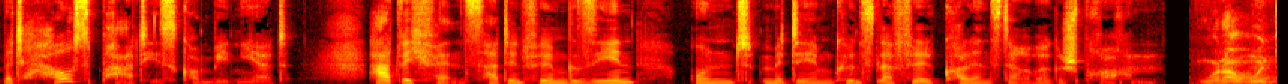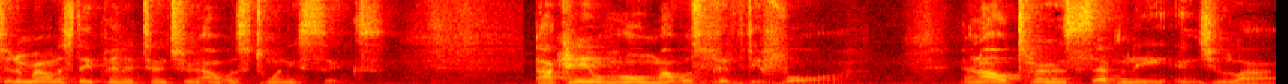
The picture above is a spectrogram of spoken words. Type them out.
mit Hauspartys kombiniert. Hartwig Fenz hat den Film gesehen und mit dem Künstler Phil Collins darüber gesprochen. When I went to the Maryland State Penitentiary, I was 26. I came home, I was 54. And I'll turn 70 in July.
